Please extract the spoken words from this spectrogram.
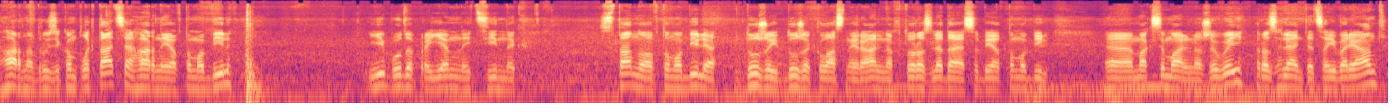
Гарна, друзі, комплектація, гарний автомобіль і буде приємний цінник. Стану автомобіля дуже і дуже класний. Реально, хто розглядає собі автомобіль е, максимально живий, розгляньте цей варіант.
